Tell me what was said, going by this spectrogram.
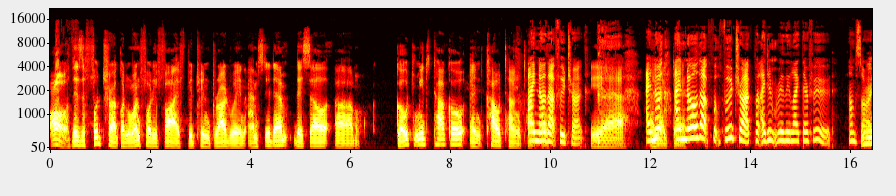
Oh, there's a food truck on 145 between Broadway and Amsterdam. They sell um, goat meat taco and cow tongue taco. I know that food truck. Yeah. I I know like I that. know that f- food truck, but I didn't really like their food. I'm sorry.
